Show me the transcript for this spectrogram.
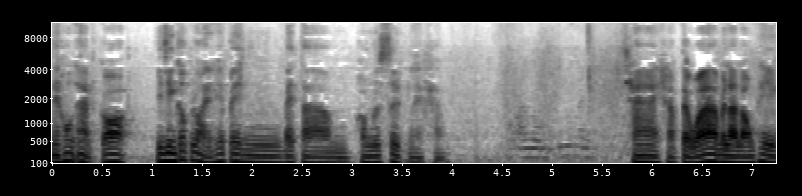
ในห้องอัดก็จริงๆ ก็ปล่อยให้เป็นไปตามความรู้สึกเลยครับอารมณ์ที่มันใช่ครับ แต่ว่าเวลาร้องเพลง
